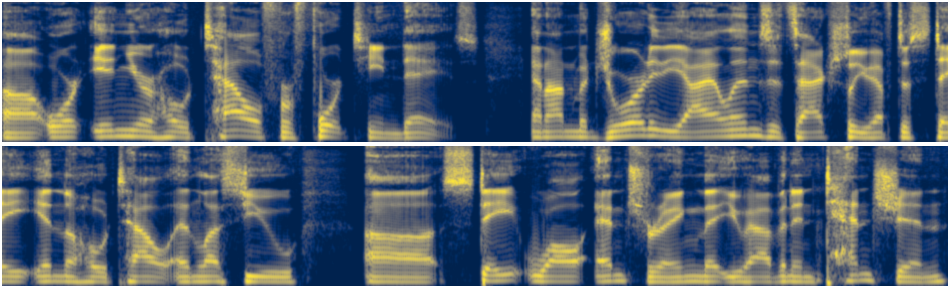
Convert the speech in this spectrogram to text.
uh, or in your hotel for 14 days. And on majority of the islands, it's actually you have to stay in the hotel unless you uh, state while entering that you have an intention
